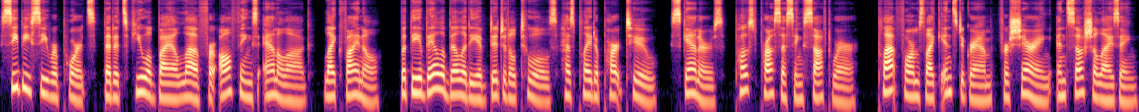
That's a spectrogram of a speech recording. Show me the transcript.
CBC reports that it's fueled by a love for all things analog, like vinyl, but the availability of digital tools has played a part too scanners, post processing software, platforms like Instagram for sharing and socializing,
